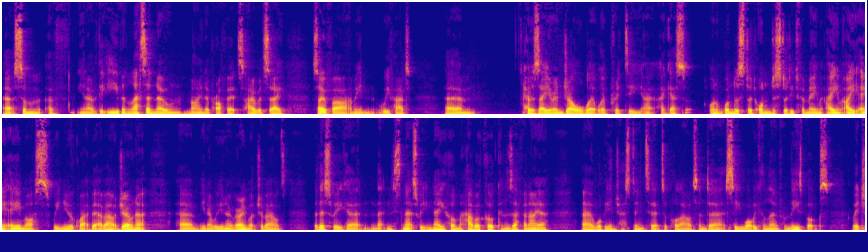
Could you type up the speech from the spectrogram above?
Uh, some of you know the even lesser known minor prophets, I would say. So far, I mean, we've had um, Hosea and Joel were, were pretty, I, I guess, understood understudied for me. Amos, we knew quite a bit about. Jonah, um, you know, we know very much about. But this week, uh, next week, Nahum, Habakkuk, and Zephaniah uh, will be interesting to, to pull out and uh, see what we can learn from these books which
